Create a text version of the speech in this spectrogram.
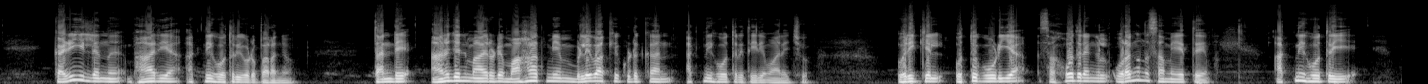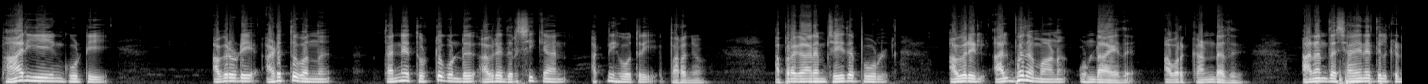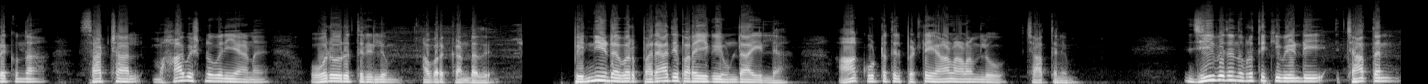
കഴിയില്ലെന്ന് ഭാര്യ അഗ്നിഹോത്രിയോട് പറഞ്ഞു. തന്റെ അനുജന്മാരുടെ മഹാത്മ്യം വെളിവാക്കി കൊടുക്കാൻ അഗ്നിഹോത്രി തീരുമാനിച്ചു. ഒരിക്കൽ ഒത്തുകൂടിയ സഹോദരങ്ങൾ ഉറങ്ങുന്ന സമയത്ത് അഗ്നിഹോത്രി ഭാര്യയെയും കൂട്ടി അവരുടെ അടുത്തു വന്ന് തന്നെ തൊട്ടുകൊണ്ട് അവരെ ദർശിക്കാൻ അഗ്നിഹോത്രി പറഞ്ഞു. അപ്രകാരം ചെയ്തപ്പോൾ അവരിൽ അത്ഭുതമാണ് ഉണ്ടായത്. അവർ കണ്ടത്. അനന്തശയനത്തിൽ കിടക്കുന്ന സാക്ഷാൽ മഹാവിഷ്ണുവിനെയാണ് ഓരോരുത്തരിലും അവർ കണ്ടത്. പിന്നീട് അവർ പരാതി പറയുകയുണ്ടായില്ല. ആ കൂട്ടത്തിൽ പെട്ടയാളാണല്ലോ ചാത്തനും. ജീവിത നിവൃത്തിക്ക് വേണ്ടി ചാത്തൻ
